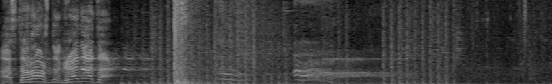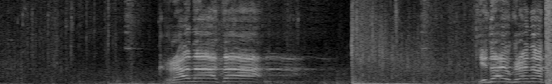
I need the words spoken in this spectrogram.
Осторожно, граната! Граната! Кидаю гранату!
